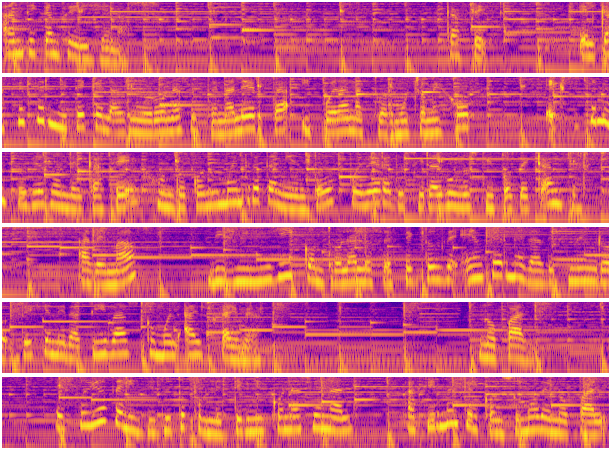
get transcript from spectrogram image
anticancerígenas. Café. El café permite que las neuronas estén alerta y puedan actuar mucho mejor. Existen estudios donde el café, junto con un buen tratamiento, puede reducir algunos tipos de cáncer. Además, disminuye y controla los efectos de enfermedades neurodegenerativas como el Alzheimer. Nopal. Estudios del Instituto Politécnico Nacional afirman que el consumo de nopal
